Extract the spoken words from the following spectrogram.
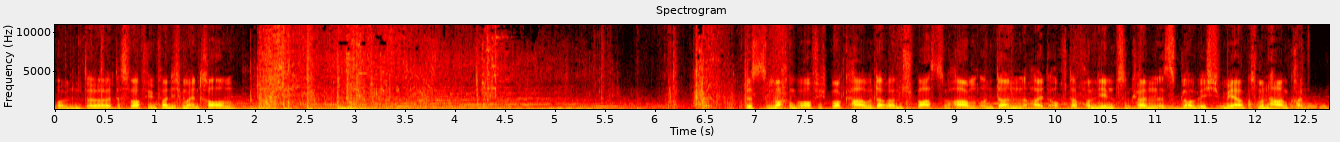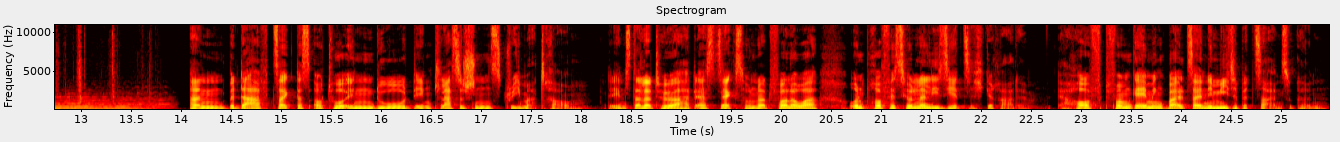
und äh, das war auf jeden Fall nicht mein Traum. Das zu machen, worauf ich Bock habe, daran Spaß zu haben und dann halt auch davon leben zu können, ist, glaube ich, mehr, was man haben kann. An Bedarf zeigt das AutorInnen-Duo den klassischen Streamer-Traum. Der Installateur hat erst 600 Follower und professionalisiert sich gerade. Er hofft, vom Gaming bald seine Miete bezahlen zu können.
